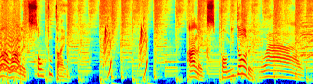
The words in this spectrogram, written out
Wow, Alex, są tutaj. Alex, pomidory. Wow.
